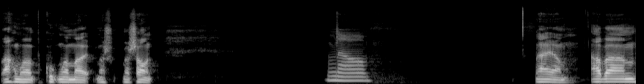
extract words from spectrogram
machen wir, gucken wir mal, mal, mal schauen. No. Naja, aber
